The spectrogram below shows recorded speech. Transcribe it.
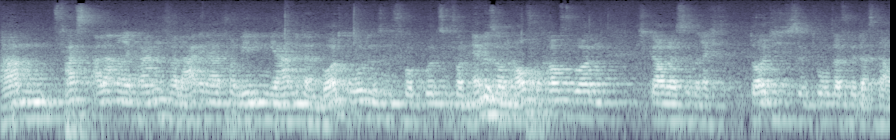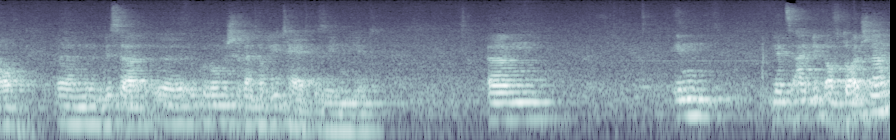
haben fast alle amerikanischen Verlage innerhalb von wenigen Jahren mit an Bord geholt und sind vor kurzem von Amazon aufgekauft worden. Ich glaube, das ist ein recht deutliches Symptom dafür, dass da auch ähm, eine gewisse äh, ökonomische Rentabilität gesehen wird. Ähm, in, jetzt ein Blick auf Deutschland.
